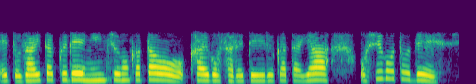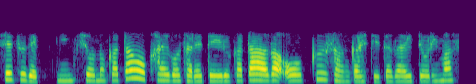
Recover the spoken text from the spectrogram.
えっと、在宅で認知症の方を介護されている方や、お仕事で施設で認知症の方を介護されている方が多く参加していただいております。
